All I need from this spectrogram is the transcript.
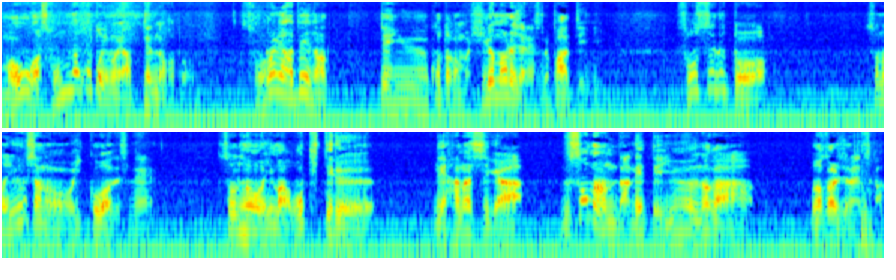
魔王がそんなこと今やってんのかと。それやべえなっていうことがまあ広まるじゃない、そのパーティーに。そうすると、その勇者の一行はですね、その、今起きてる、ね、話が、嘘なんだねっていうのが、わかるじゃないですか。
